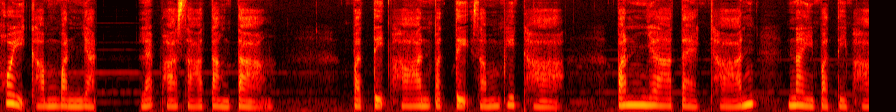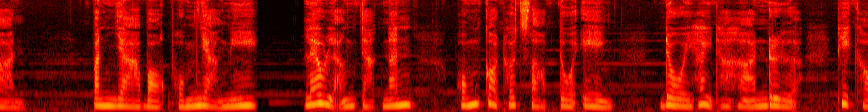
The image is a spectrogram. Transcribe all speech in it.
ถ้อยคำบัญญัติ และภาษาต่างๆ ปฏิพานปฏิสัมพิทาปัญญาแตกฉานในปฏิพาน ปัญญาบอกผมอย่างนี้ แล้วหลังจากนั้น ผมก็ทดสอบตัวเอง โดยให้ทหารเรือที่เขา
